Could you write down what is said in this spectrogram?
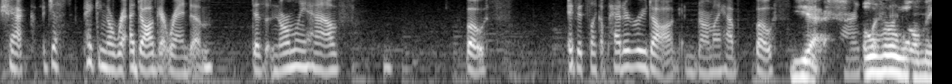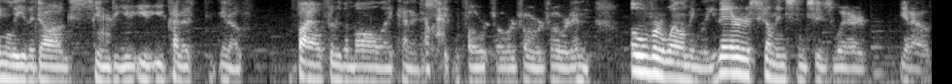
check, just picking a, ra- a dog at random? Does it normally have both? If it's like a pedigree dog, it normally have both. Yes, listed. overwhelmingly the dogs seem to you you, you kind of you know file through them all like kind of just Okay. hitting forward forward forward forward and overwhelmingly there are some instances where you know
